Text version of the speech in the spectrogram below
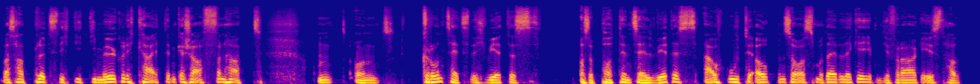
was halt plötzlich die, die Möglichkeiten geschaffen hat. Und, und grundsätzlich wird es, also potenziell wird es auch gute Open Source Modelle geben. Die Frage ist halt,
